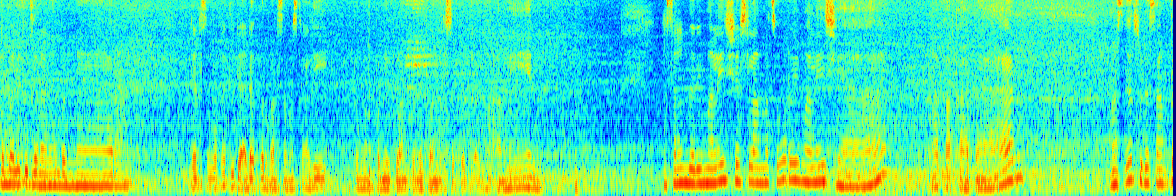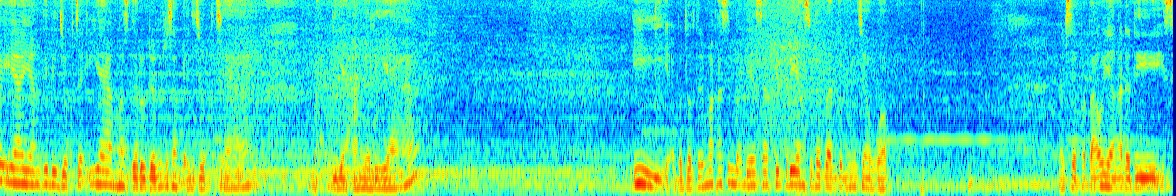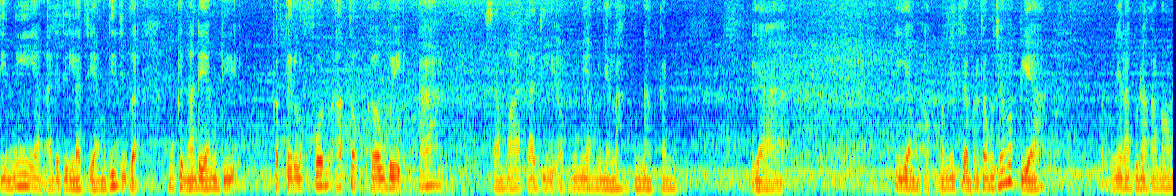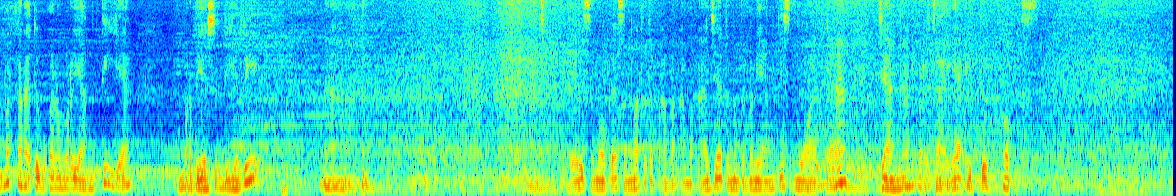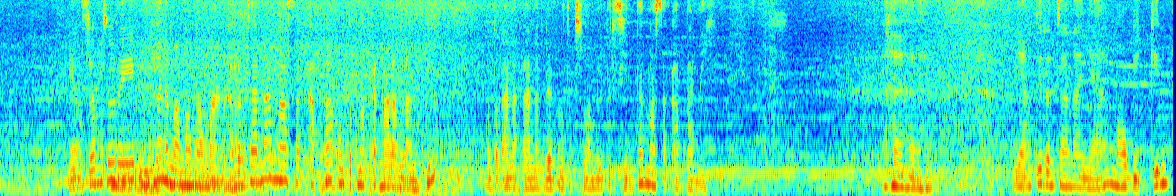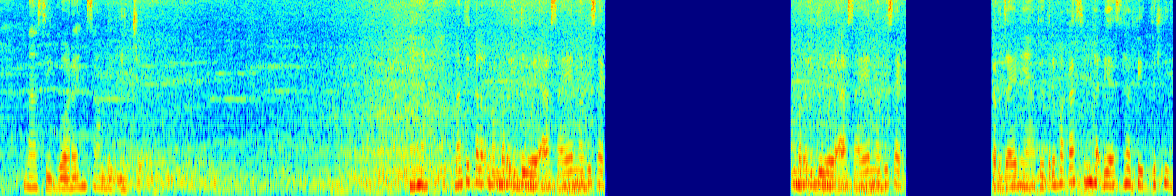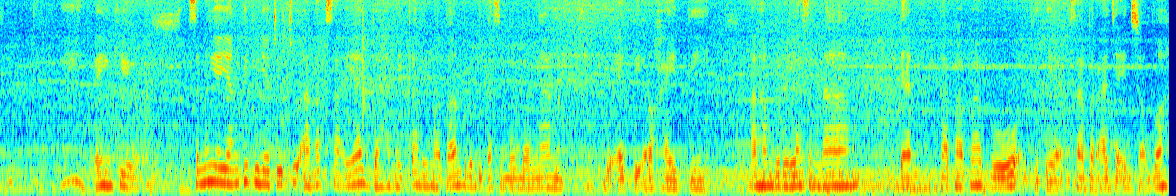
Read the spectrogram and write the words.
kembali ke jalan yang benar. Dan semoga tidak ada korban sama sekali tentang penipuan-penipuan tersebut ya Allah. Amin. Assalam dari Malaysia selamat sore Malaysia. Apa kabar? Mas Gar sudah sampai ya yang di Jogja. Iya Mas Garuda sudah sampai di Jogja Mbak Lia Amelia. Iya betul. Terima kasih Mbak Desa Fitri yang sudah bantu menjawab. Dan siapa tahu yang ada di sini yang ada di live yang di juga mungkin ada yang di ke telepon atau ke WA sama tadi oknum yang menyalahgunakan. Ya yang oknumnya tidak bertanggung jawab ya. Menyalahgunakan nomor karena itu bukan nomor yang ya nomor dia sendiri. Nah jadi semoga semua tetap aman-aman aja teman-teman yang semuanya. Jangan percaya itu hoax. Yang selamat sore. Gimana mama-mama? Rencana masak apa untuk makan malam nanti? Untuk anak-anak dan untuk suami tercinta masak apa nih? Yang ti rencananya mau bikin nasi goreng sambal hijau nanti kalau nomor itu WA saya nanti saya WA saya nanti saya kerjain yang itu terima kasih Mbak Desa Fitri. Thank you. Seneng ya Yanti punya cucu anak saya dah nikah lima tahun belum dikasih momongan Bu Eti Rohaiti. Alhamdulillah senang. Dan gak apa-apa bu gitu ya sabar aja insya Allah.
